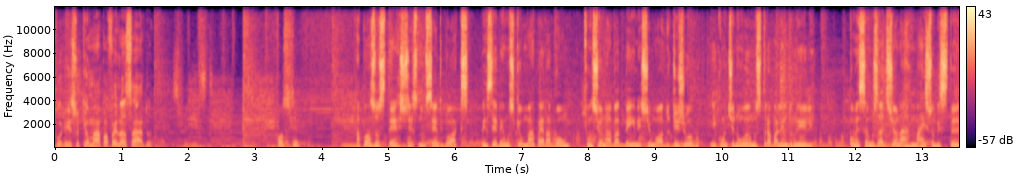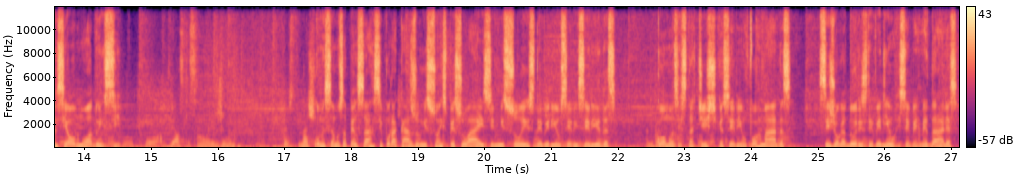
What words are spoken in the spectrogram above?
Por isso que o mapa foi lançado. Após os testes no Sandbox, percebemos que o mapa era bom, funcionava bem neste modo de jogo e continuamos trabalhando nele. Começamos a adicionar mais substância ao modo em si. Começamos a pensar se por acaso missões pessoais e missões deveriam ser inseridas, como as estatísticas seriam formadas, se jogadores deveriam receber medalhas,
